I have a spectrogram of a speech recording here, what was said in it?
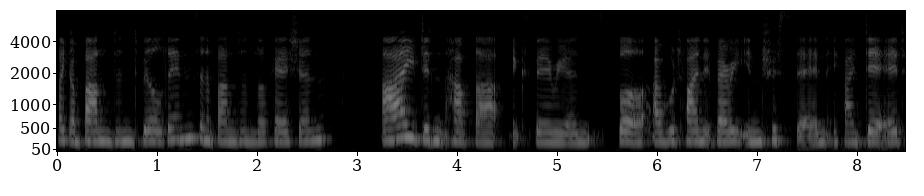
like abandoned buildings and abandoned locations I didn't have that experience, but I would find it very interesting if I did.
